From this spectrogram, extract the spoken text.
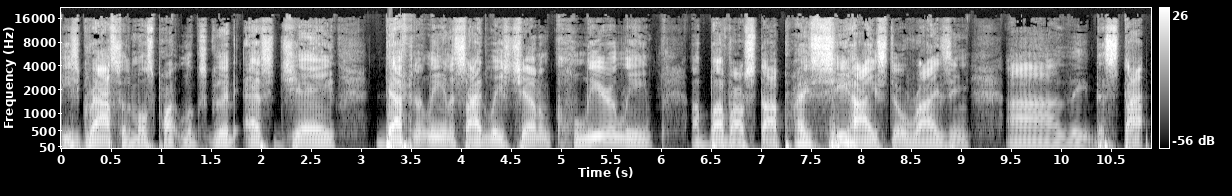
These graphs for the most part looks good. SJ definitely in a sideways channel, clearly above our stop price. CI still rising. Uh, the the stop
